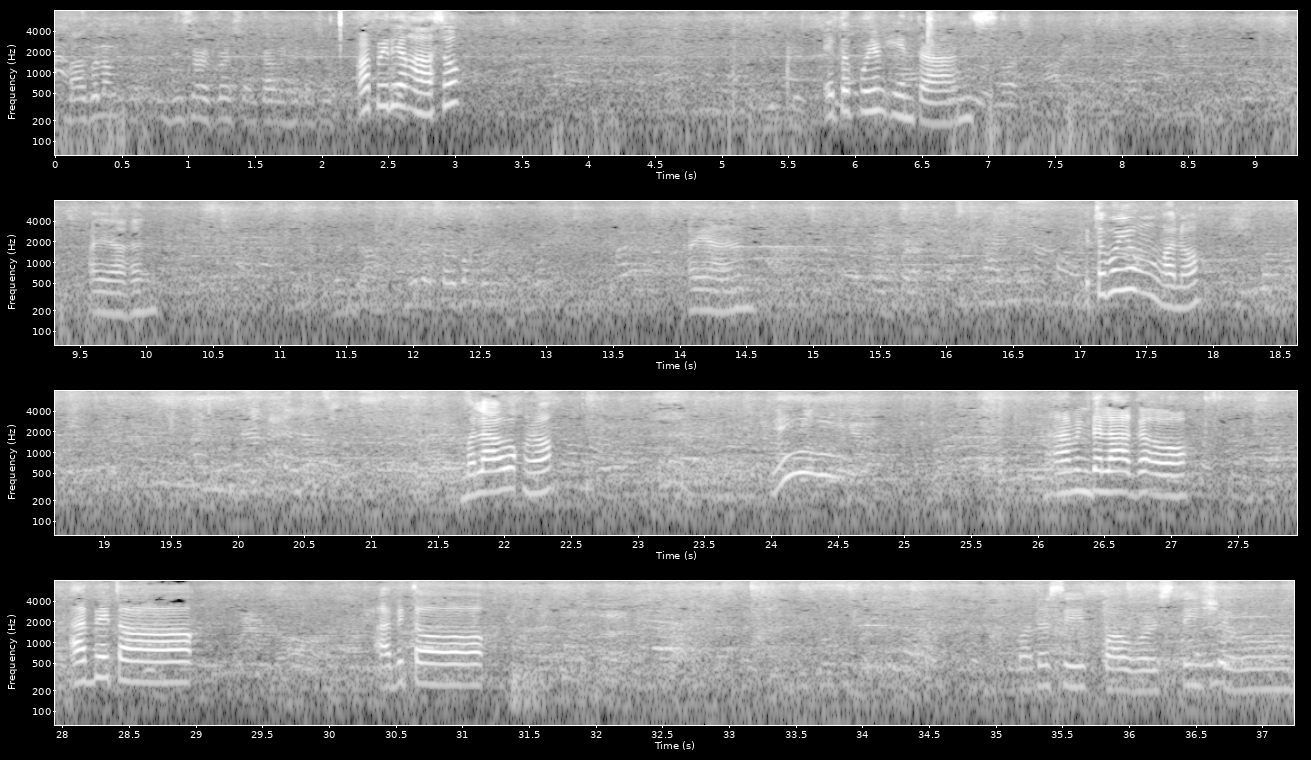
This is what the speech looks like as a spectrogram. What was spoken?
Bago lang, these are first time coming here. So, Ah, pwede ang aso? Ito po yung entrance. Ayan. Ayan. Ito ba yung ano? Malawak, no? Yay! Aming dalaga, oh. Abitok! Abitok! Battersea Power Station.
